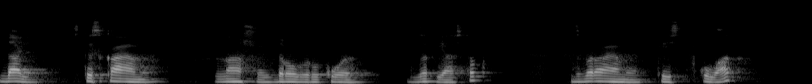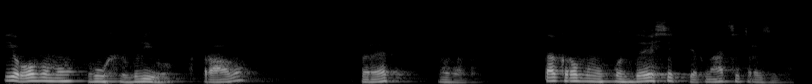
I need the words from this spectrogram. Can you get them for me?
Далі стискаємо нашою здоровою рукою зап'ясток, збираємо кисть в кулак і робимо рухи вліво, вправо, вперед, назад. Так робимо по 10-15 разів.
